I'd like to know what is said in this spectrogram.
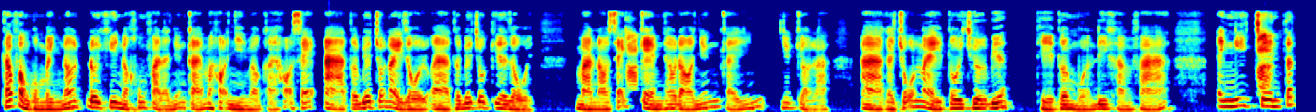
tác phẩm của mình nó đôi khi nó không phải là những cái mà họ nhìn vào cái họ sẽ à tôi biết chỗ này rồi à tôi biết chỗ kia rồi. Mà nó sẽ kèm theo đó những cái, như kiểu là à cái chỗ này tôi chưa biết thì tôi muốn đi khám phá. Anh nghĩ trên tất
